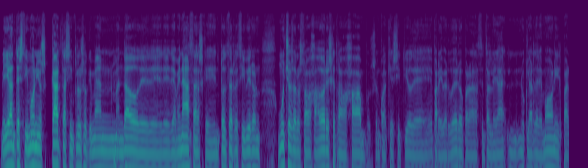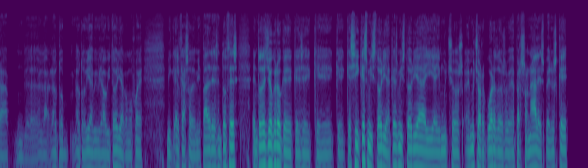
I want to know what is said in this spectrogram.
me llegan testimonios, cartas incluso que me han mandado de, de, amenazas que entonces recibieron muchos de los trabajadores que trabajaban pues, en cualquier sitio de, para Iberduero, para la central nuclear de Lemóniz, para eh, la, la, autovía Bilbao-Vitoria, como fue el caso de mis padres. Entonces, entonces yo creo que, que, que, que, sí, que es mi historia, que es mi historia y hay muchos, hay muchos recuerdos eh, personales, pero es que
